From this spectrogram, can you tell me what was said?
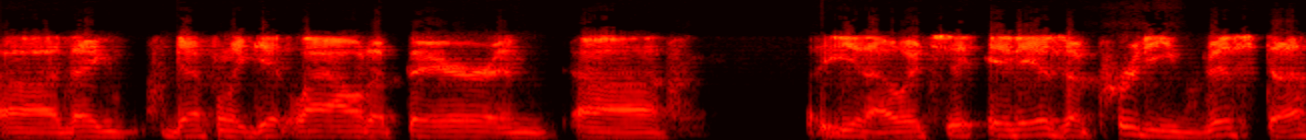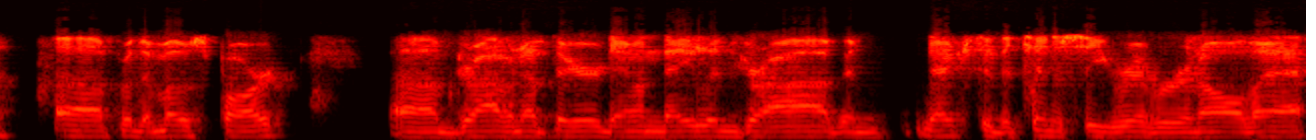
Uh, they definitely get loud up there and, uh, you know, it's it is a pretty vista uh, for the most part. Um, driving up there down Neyland Drive and next to the Tennessee River and all that.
